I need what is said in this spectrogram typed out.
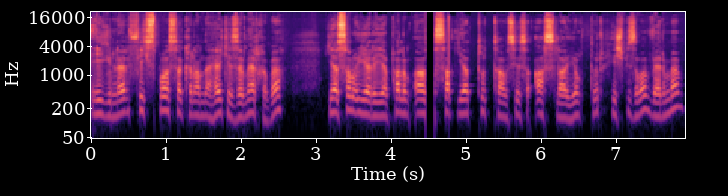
İyi günler. Fix Borsa kanalından herkese merhaba. Yasal uyarı yapalım. Al sat yat tut tavsiyesi asla yoktur. Hiçbir zaman vermem.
